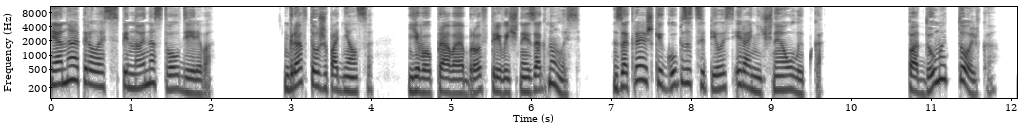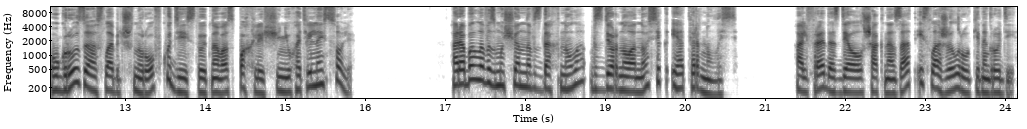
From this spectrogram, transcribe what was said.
и она оперлась спиной на ствол дерева. Граф тоже поднялся. Его правая бровь привычно изогнулась. За краешки губ зацепилась ироничная улыбка. «Подумать только. Угроза ослабить шнуровку действует на вас похлеще нюхательной соли». Арабелла возмущенно вздохнула, вздернула носик и отвернулась. Альфреда сделал шаг назад и сложил руки на груди.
